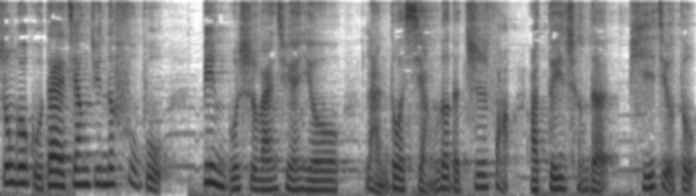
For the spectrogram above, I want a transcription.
中国古代将军的腹部并不是完全由懒惰享乐的脂肪而堆成的啤酒肚，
